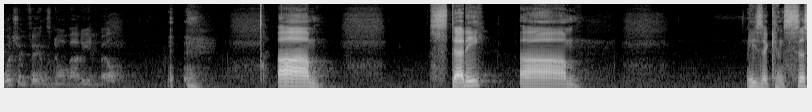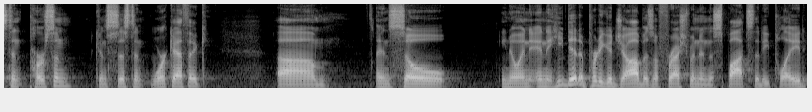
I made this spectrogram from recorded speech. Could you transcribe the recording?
what should fans know about Ian Bell? Um, steady. Um, he's a consistent person, consistent work ethic. Um, and so, you know, and, and he did a pretty good job as a freshman in the spots that he played.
